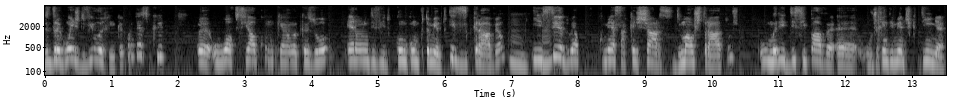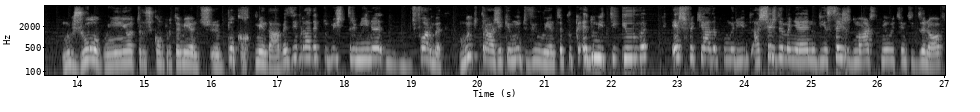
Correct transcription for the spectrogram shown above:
de dragões de Vila Rica. Acontece que uh, o oficial com quem ela casou era um indivíduo com um comportamento execrável hum, e hum. cedo ela começa a queixar-se de maus tratos. O marido dissipava uh, os rendimentos que tinha no jogo e em outros comportamentos uh, pouco recomendáveis, e a verdade é que tudo isto termina de forma muito trágica e muito violenta, porque a Domitila é esfaqueada pelo marido às 6 da manhã, no dia 6 de março de 1819,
